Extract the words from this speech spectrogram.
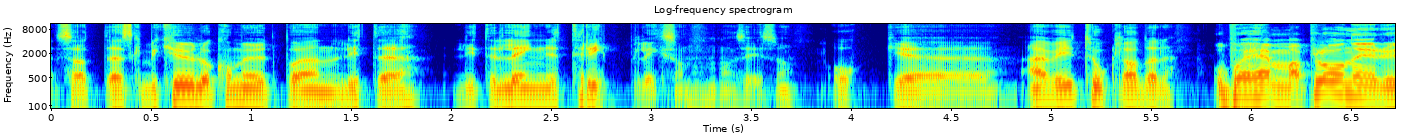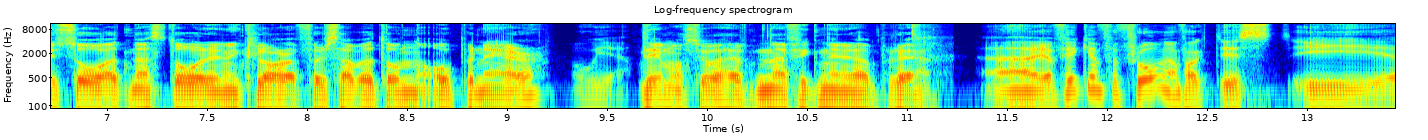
så att det ska bli kul att komma ut på en lite, lite längre tripp, liksom, om man säger så. Och eh, nej, vi är tokladdade. Och på hemmaplan är det ju så att nästa år är ni klara för Sabaton Open Air. Oh, yeah. Det måste ju vara häftigt. När fick ni reda på det? Eh, jag fick en förfrågan faktiskt i eh,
